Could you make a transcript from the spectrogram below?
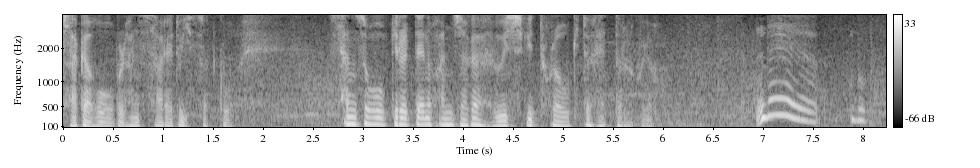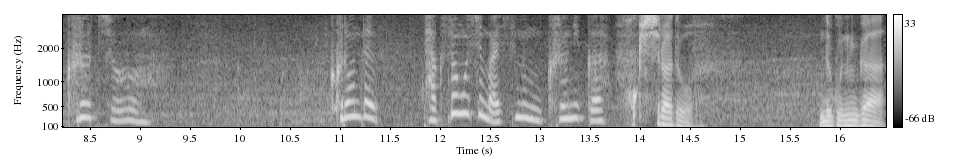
자가호흡을 한 사례도 있었고 산소호흡기를 뗀 환자가 의식이 돌아오기도 했더라고요. 네, 뭐 그렇죠. 그런데 박성우 씨 말씀은 그러니까 혹시라도 누군가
